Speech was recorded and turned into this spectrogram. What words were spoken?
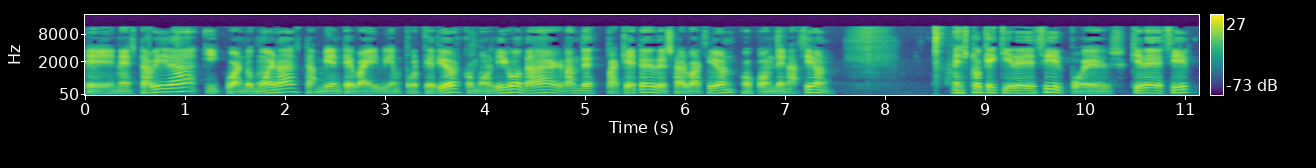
en esta vida y cuando mueras también te va a ir bien, porque Dios, como os digo, da grandes paquetes de salvación o condenación. ¿Esto qué quiere decir? Pues quiere decir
